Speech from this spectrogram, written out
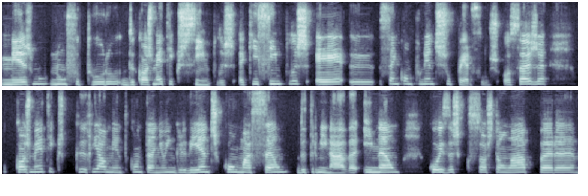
mesmo num futuro de cosméticos simples. Aqui simples é uh, sem componentes supérfluos, ou seja, cosméticos que realmente contenham ingredientes com uma ação determinada e não coisas que só estão lá para,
